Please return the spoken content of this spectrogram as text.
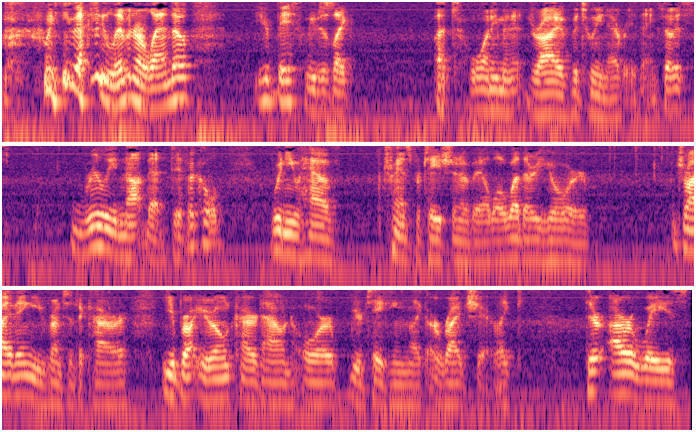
But when you actually live in Orlando, you're basically just like a 20 minute drive between everything. So it's really not that difficult when you have transportation available, whether you're driving, you've rented a car, you brought your own car down, or you're taking like a ride share. Like there are ways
